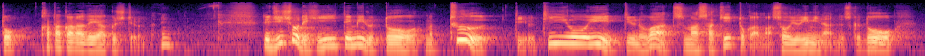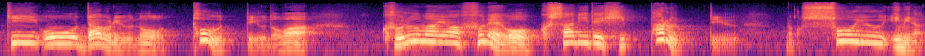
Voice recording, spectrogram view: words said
とカタカナで訳してるんだね。で辞書で引いてみると、まあ、to っていう TOE っていうのはつま先とか、まあ、そういう意味なんですけど TOW の問うっていうのは車や船を鎖で引っ張るっていうなんかそういう意味なの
